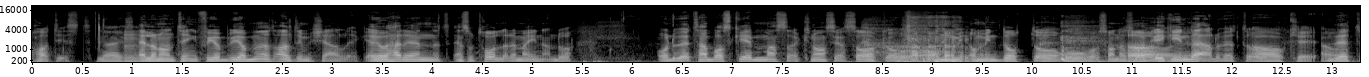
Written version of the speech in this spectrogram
hatiskt. Nej, Mm. Eller någonting, för jag, jag bemöter alltid med kärlek. Jag hade en, en som trollade mig innan då. Och du vet, han bara skrev massa knasiga saker om, om, om min dotter och sådana Ja, saker. Gick in där du vet. Och, Ja okej, ja. du vet,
